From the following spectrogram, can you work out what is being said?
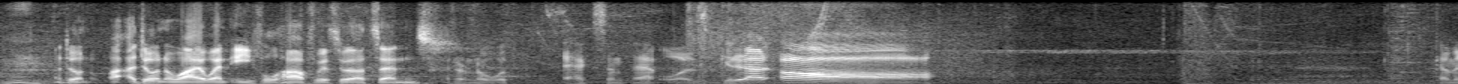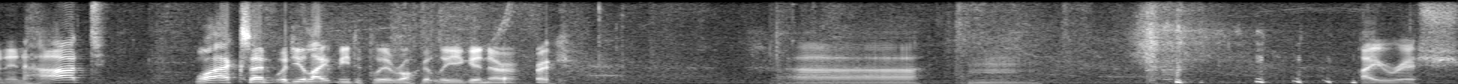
I don't know. I don't know why I went evil halfway through that sentence. I don't know what accent that was. Get it out. Oh. Coming in hot. What accent would you like me to play Rocket League in, Eric? Uh, hmm. Irish.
